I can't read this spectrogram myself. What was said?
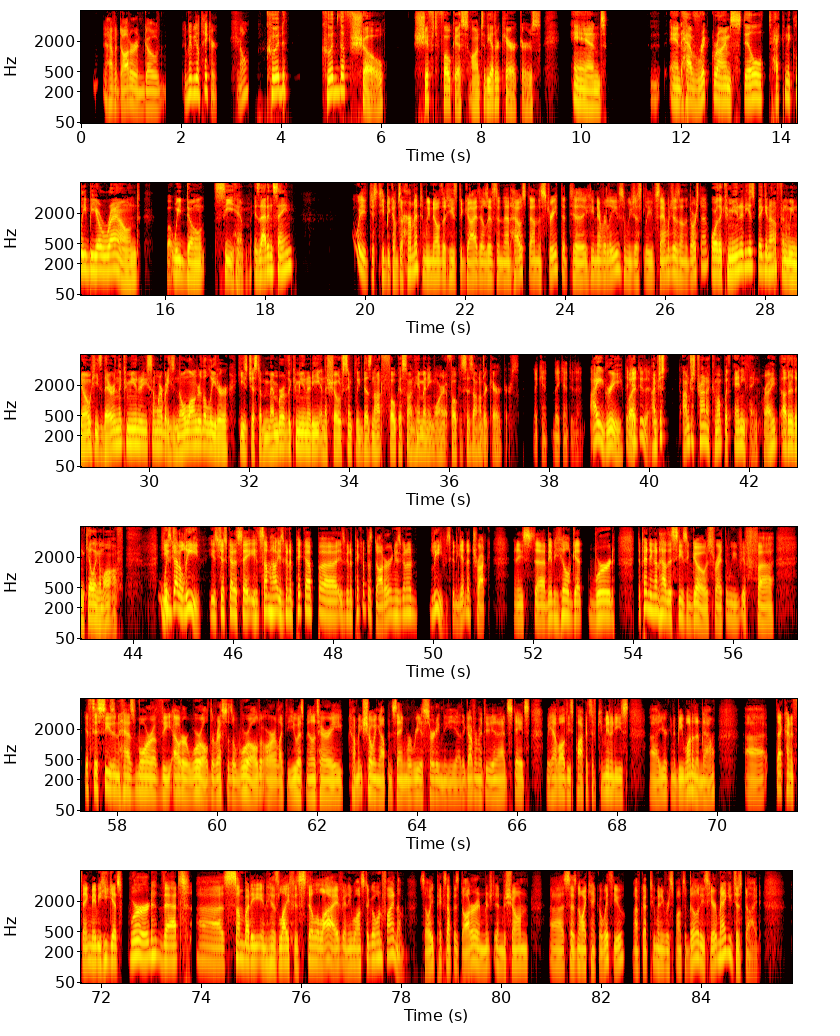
have a daughter and go. Maybe he'll take her. You know, could could the show shift focus onto the other characters and and have Rick Grimes still technically be around, but we don't see him. Is that insane? We just he becomes a hermit, and we know that he's the guy that lives in that house down the street that uh, he never leaves, and we just leave sandwiches on the doorstep. Or the community is big enough, and we know he's there in the community somewhere, but he's no longer the leader. He's just a member of the community, and the show simply does not focus on him anymore, and it focuses on other characters. They can't. They can't do that. I agree. They but can't do that. I'm just I'm just trying to come up with anything, right? Other than killing him off. He's Which- got to leave. He's just got to say he, somehow he's going to pick up. Uh, he's going to pick up his daughter, and he's going to leave. He's going to get in a truck, and he's uh, maybe he'll get word, depending on how this season goes. Right? We if. Uh, if this season has more of the outer world, the rest of the world, or like the U.S. military coming, showing up and saying we're reasserting the uh, the government of the United States, we have all these pockets of communities. Uh, you're going to be one of them now. Uh, that kind of thing. Maybe he gets word that uh, somebody in his life is still alive and he wants to go and find them. So he picks up his daughter, and and Michonne uh, says, "No, I can't go with you. I've got too many responsibilities here. Maggie just died."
